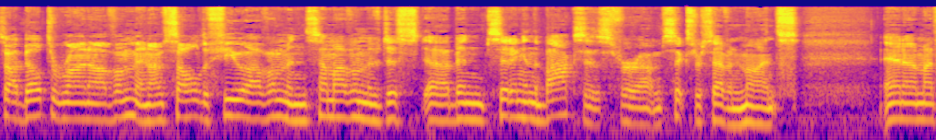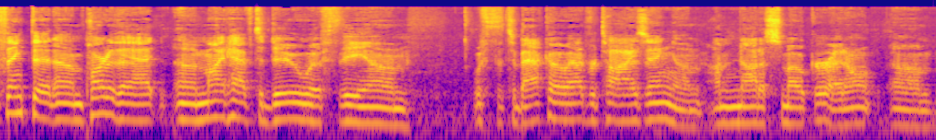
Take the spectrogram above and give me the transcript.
so I built a run of them, and I've sold a few of them, and some of them have just uh, been sitting in the boxes for um, six or seven months. And um, I think that um, part of that uh, might have to do with the um, with the tobacco advertising. I'm not a smoker. I don't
